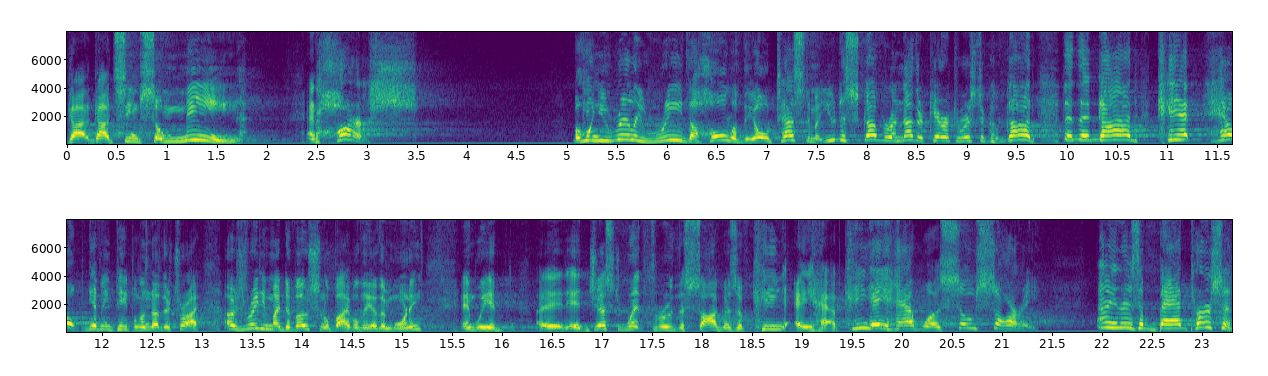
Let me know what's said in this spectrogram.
God, God seems so mean and harsh. But when you really read the whole of the Old Testament, you discover another characteristic of God that, that, God can't help giving people another try. I was reading my devotional Bible the other morning, and we had, it, it just went through the sagas of King Ahab. King Ahab was so sorry. I mean, he's a bad person.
